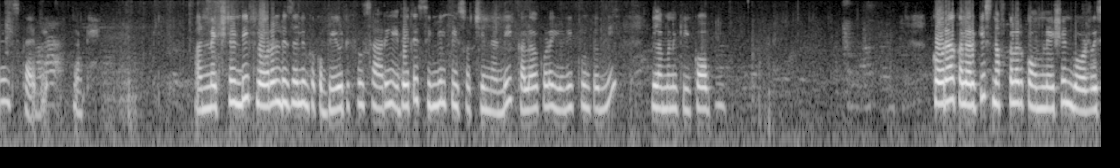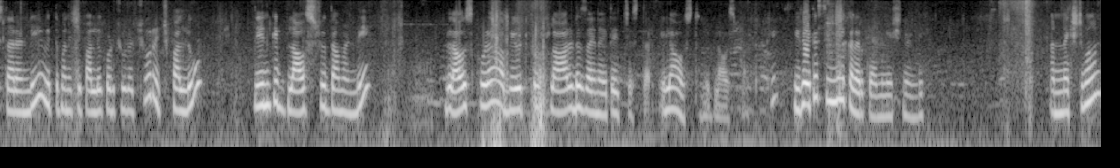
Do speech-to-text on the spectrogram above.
and sky blue okay and next అండి ఫ్లోరల్ డిజైన్ ఇంకొక బ్యూటిఫుల్ సారీ ఇదైతే సింగిల్ పీస్ వచ్చిందండి. కలర్ కూడా యూనిక్ ఉంటుంది. ఇలా మనకి కాప్ కోరా కలర్కి స్నఫ్ కలర్ కాంబినేషన్ బోర్డర్ ఇస్తారండి. విత్ మనకి పళ్ళు కూడా చూడొచ్చు. రిచ్ పళ్ళు. దీనికి బ్లౌజ్ చూద్దామండి. బ్లౌజ్ కూడా బ్యూటిఫుల్ ఫ్లవర్ డిజైన్ అయితే ఇచ్చేస్తారు. ఇలా వస్తుంది బ్లౌజ్ పార్ట్కి ఇదైతే సింగిల్ కలర్ కాంబినేషన్ అండి. అండ్ నెక్స్ట్ వన్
